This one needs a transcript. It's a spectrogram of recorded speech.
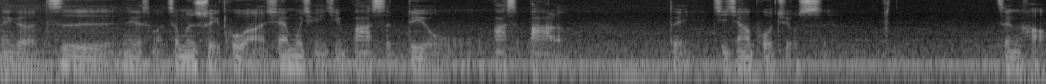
那个自那个什么曾文水库啊，现在目前已经八十六、八十八了。对，即将要破九十，真好。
